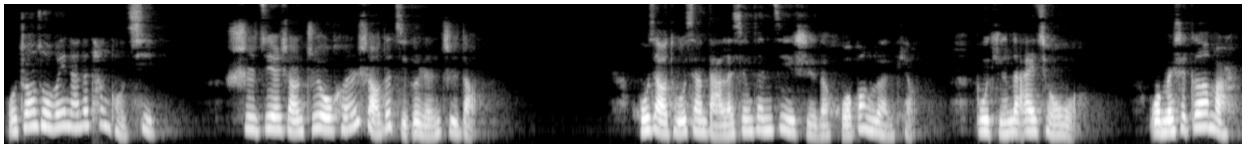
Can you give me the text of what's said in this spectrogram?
我装作为难的叹口气。世界上只有很少的几个人知道。胡小图像打了兴奋剂似的活蹦乱跳，不停的哀求我：“我们是哥们儿，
